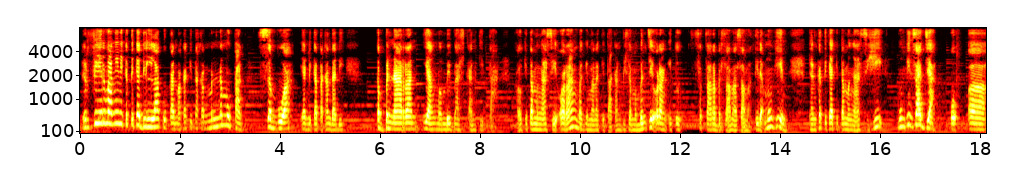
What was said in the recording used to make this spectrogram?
Dan firman ini ketika dilakukan maka kita akan menemukan sebuah yang dikatakan tadi kebenaran yang membebaskan kita. Kalau kita mengasihi orang, bagaimana kita akan bisa membenci orang itu secara bersama-sama? Tidak mungkin. Dan ketika kita mengasihi, mungkin saja oh, uh,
